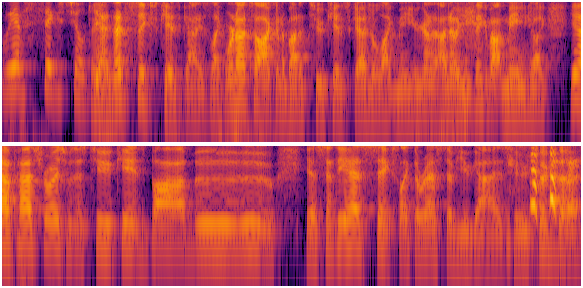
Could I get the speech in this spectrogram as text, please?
We have six children. Yeah, that's six kids, guys. Like we're not talking about a two kid schedule like me. You're gonna I know you think about me and you're like, yeah, Pastor Royce with his two kids, babu. Yeah, Cynthia has six, like the rest of you guys who took the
